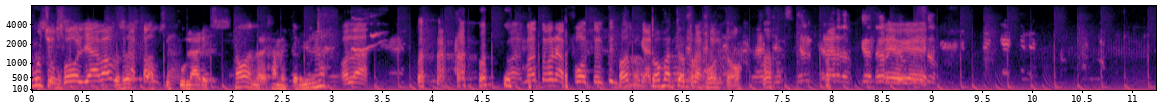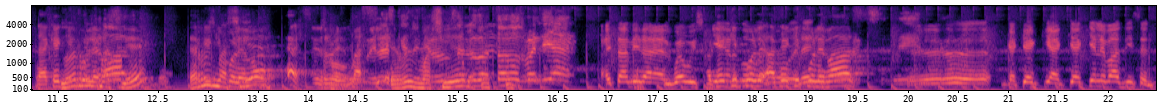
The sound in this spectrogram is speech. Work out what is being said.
mucho sol, ya, vamos a una cosas pausa. particulares. No, no, déjame terminar. Hola. A tomar una foto. Este. Tómate otra foto. Gracias, señor Gerardo. Qué honor, ¿a qué ¿No es equipo le Ruiz va? Macié? ¿Es Ruiz ¿Qué equipo le Macié? va? Sí, es Ruiz No. Macié. Velázquez, Ruiz señor, Macié. Un saludo a todos, buen día. Ahí está, mira, el huevo ¿A qué izquierdo. equipo le, a qué equipo le vas? Eh, ¿a, qué, a qué- a qué- a quién le vas, dicen?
